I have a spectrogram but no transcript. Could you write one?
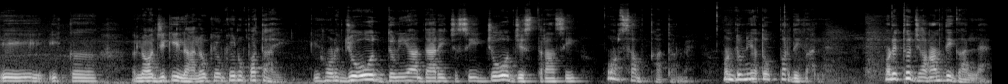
ਇਹ ਇੱਕ ਲੌਜੀਕ ਹੀ ਲਾ ਲਓ, ਕਿਉਂਕਿ ਉਹਨੂੰ ਪਤਾ ਹੈ ਕਿ ਹੁਣ ਜੋ ਦੁਨੀਆਦਾਰੀ 'ਚ ਸੀ, ਜੋ ਜਿਸ ਤਰ੍ਹਾਂ ਸੀ, ਹੁਣ ਸਭ ਖਤਮ ਹੈ। ਹੁਣ ਦੁਨੀਆ ਤੋਂ ਉੱਪਰ ਦੀ ਗੱਲ ਹੈ। ਹੁਣ ਇੱਥੋਂ ਜਾਣ ਦੀ ਗੱਲ ਹੈ।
